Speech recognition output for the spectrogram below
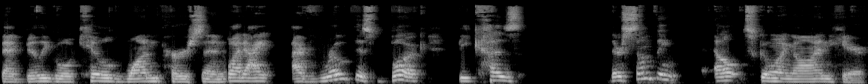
that Billy Gohl killed one person, but I, I wrote this book because there's something else going on here.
